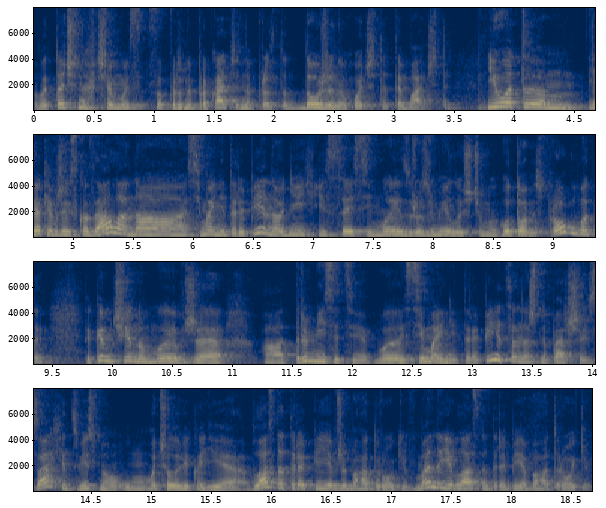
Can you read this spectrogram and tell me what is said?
Ви точно в чомусь супер не прокачана, просто дуже не хочете те бачити. І от, ем, як я вже і сказала, на сімейній терапії на одній із сесій ми зрозуміли, що ми готові спробувати. Таким чином, ми вже три місяці в сімейній терапії. Це наш не перший захід. Звісно, у мого чоловіка є власна терапія вже багато років. В мене є власна терапія багато років.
